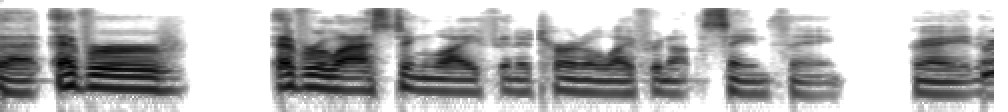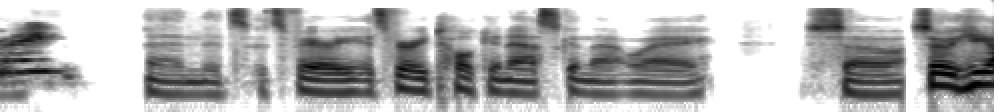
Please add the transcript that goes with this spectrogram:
that ever everlasting life and eternal life are not the same thing right? Right. and it's it's very it's very Tolkien-esque in that way. So so he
